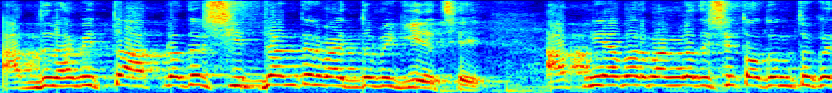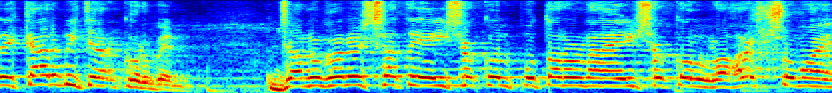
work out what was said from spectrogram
আব্দুল হামিদ তো আপনাদের সিদ্ধান্তের মাধ্যমে গিয়েছে। আপনি আবার বাংলাদেশে তদন্ত করে কার বিচার করবেন? জনগণের সাথে এই সকল প্রতারণা, এই সকল রহস্যময়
